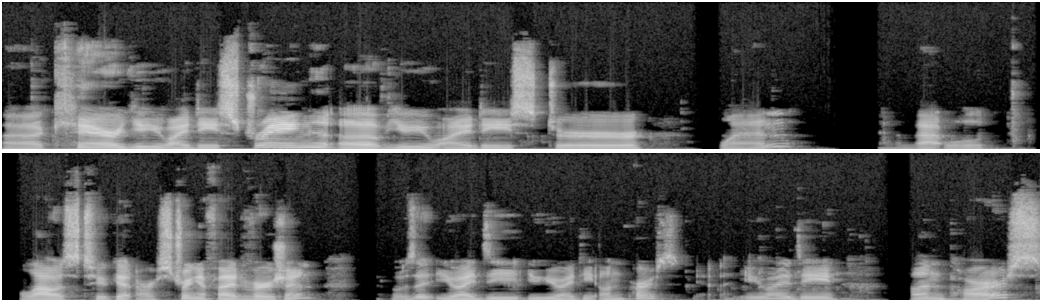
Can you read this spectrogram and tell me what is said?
uh, char UUID string of UUID stir when, and that will allow us to get our stringified version what was it? UID UUID unparse? Yeah, UID unparse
